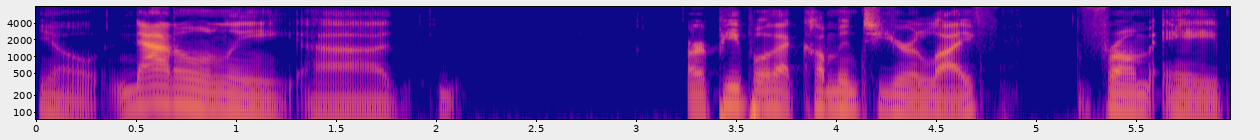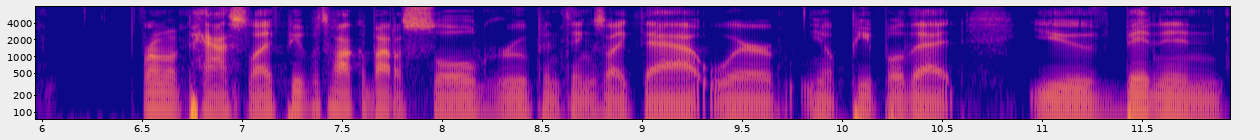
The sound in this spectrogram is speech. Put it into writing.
you know, not only uh, are people that come into your life from a from a past life. People talk about a soul group and things like that, where you know people that you've been in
